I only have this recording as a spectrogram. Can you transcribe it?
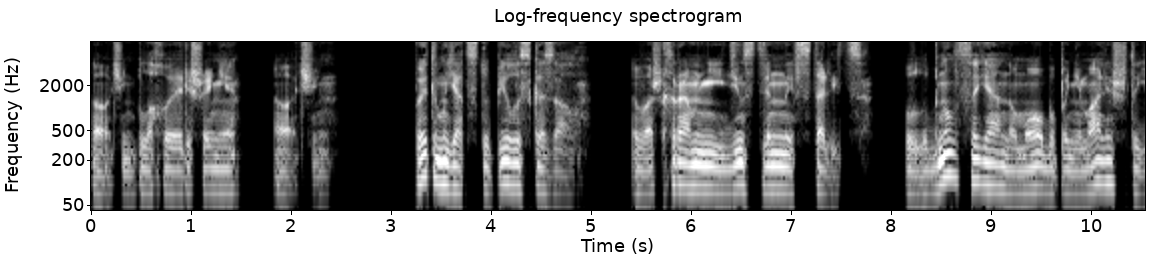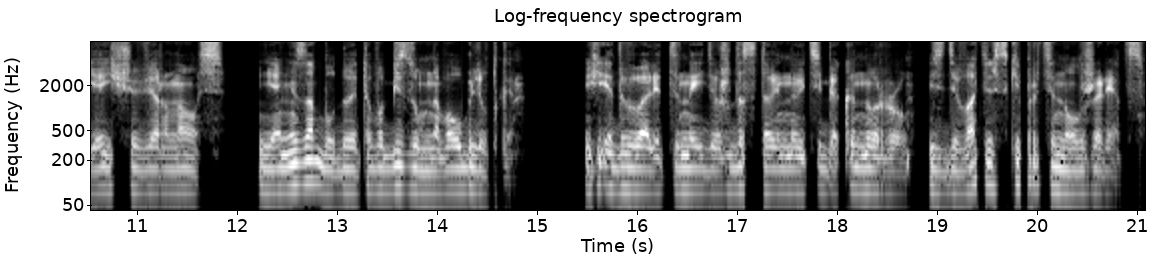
Очень плохое решение, очень. Поэтому я отступил и сказал, «Ваш храм не единственный в столице». Улыбнулся я, но мы оба понимали, что я еще вернусь. Я не забуду этого безумного ублюдка. «Едва ли ты найдешь достойную тебя конуру», — издевательски протянул жрец.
